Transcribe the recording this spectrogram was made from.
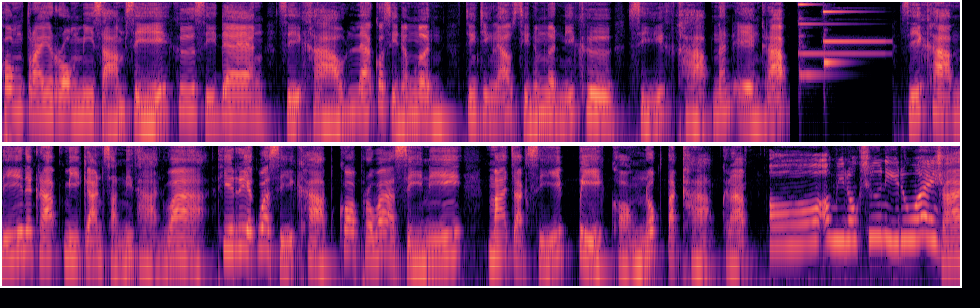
ธงไตรรงมี 3 สี คือสีแดง สีขาวแล้วก็สีน้ำเงิน จริง ๆ แล้วสีน้ำเงินนี้คือ สีขาบนั่นเองครับ สีขาบนี้นะครับมีการสันนิษฐานว่าที่เรียกว่าสีขาบก็เพราะว่าสีนี้มาจากสีปีกของนกตะขาบครับอ๋อเอามีนกชื่อนี้ด้วย ใช่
